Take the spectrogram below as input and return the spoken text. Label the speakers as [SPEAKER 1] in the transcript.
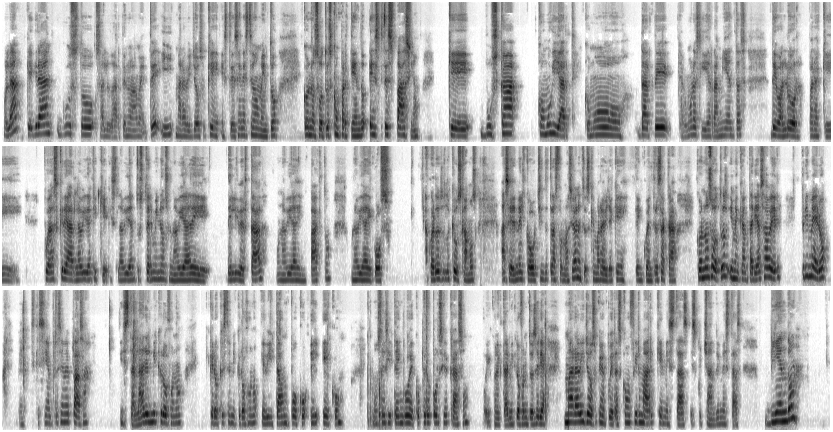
[SPEAKER 1] Hola, qué gran gusto saludarte nuevamente y maravilloso que estés en este momento con nosotros compartiendo este espacio que busca cómo guiarte, cómo darte, llamémoslo así, herramientas de valor para que puedas crear la vida que quieres, la vida en tus términos, una vida de, de libertad, una vida de impacto, una vida de gozo. ¿De acuerdo? Eso es lo que buscamos hacer en el coaching de transformación. Entonces, qué maravilla que te encuentres acá con nosotros y me encantaría saber, primero, es que siempre se me pasa, instalar el micrófono. Creo que este micrófono evita un poco el eco. No sé si tengo eco, pero por si acaso voy a conectar el micrófono. Entonces sería maravilloso que me pudieras confirmar que me estás escuchando y me estás viendo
